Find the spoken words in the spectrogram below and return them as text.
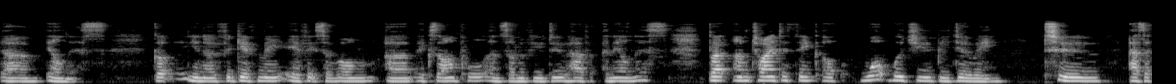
um, illness. Got you know, forgive me if it's a wrong um, example, and some of you do have an illness, but I'm trying to think of what would you be doing to as a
